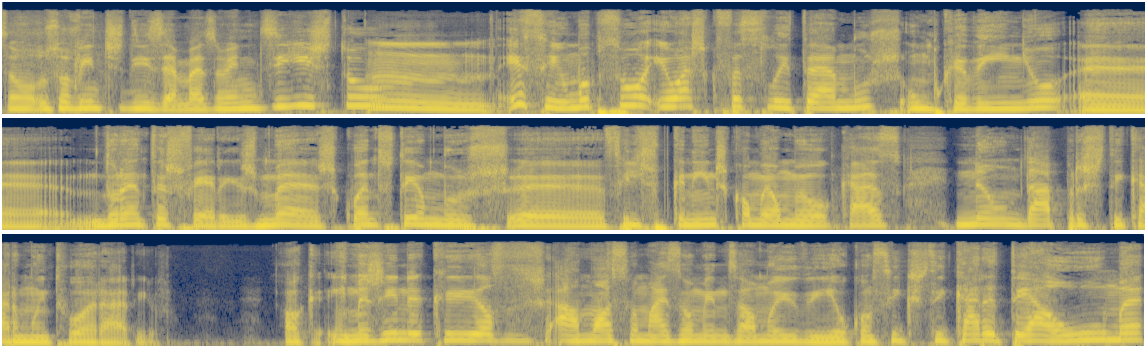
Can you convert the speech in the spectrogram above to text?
São, os ouvintes dizem mais ou menos isto. Hum, é assim, uma pessoa, eu acho que facilitamos um bocadinho eh, durante as férias, mas quando temos eh, filhos pequeninos, como é o meu caso, não dá para esticar muito o horário. Ok, Imagina que eles almoçam mais ou menos ao meio-dia. Eu consigo esticar até à uma,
